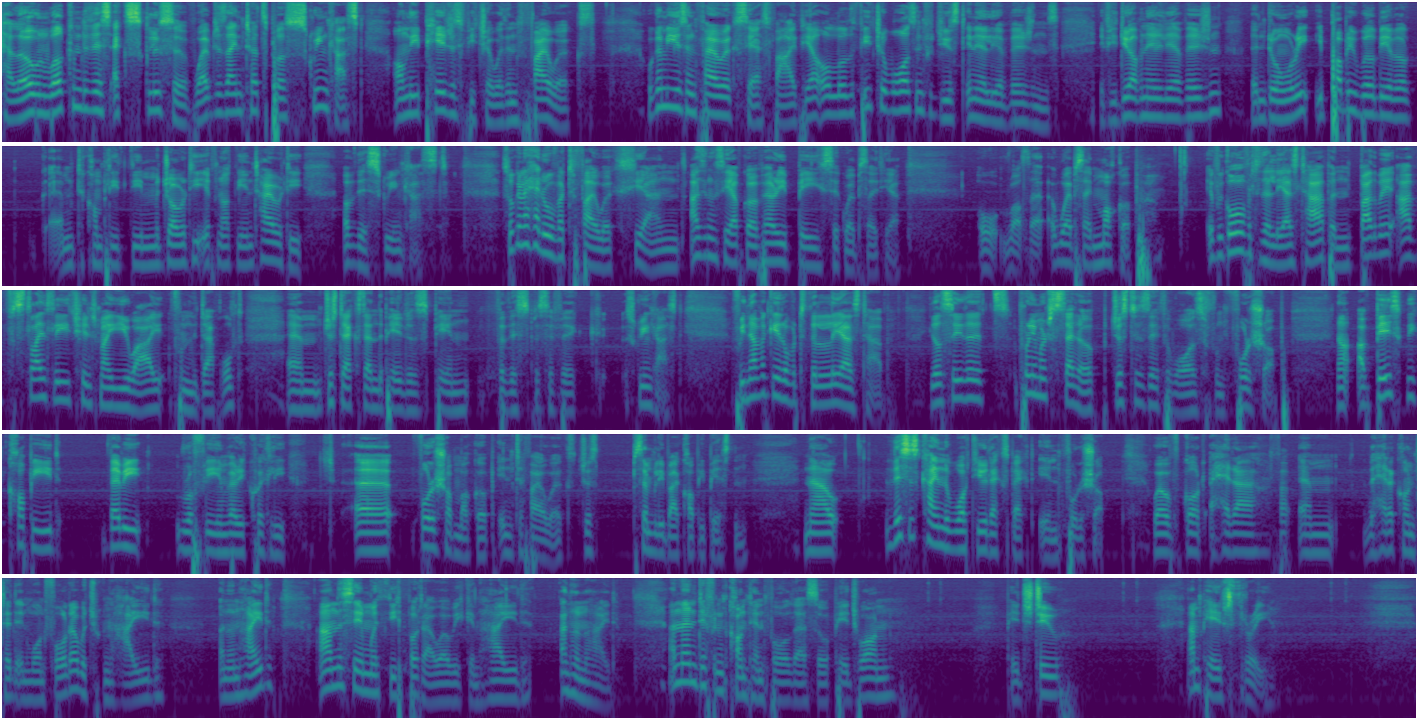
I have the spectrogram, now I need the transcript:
Hello and welcome to this exclusive Web Design Tuts Plus screencast on the Pages feature within Fireworks. We're going to be using Fireworks CS5 here, although the feature was introduced in earlier versions. If you do have an earlier version, then don't worry, you probably will be able um, to complete the majority, if not the entirety, of this screencast. So we're going to head over to Fireworks here, and as you can see, I've got a very basic website here, or rather, a website mock-up if we go over to the layers tab, and by the way, I've slightly changed my UI from the default, um, just to extend the pages pane for this specific screencast. If we navigate over to the layers tab, you'll see that it's pretty much set up just as if it was from Photoshop. Now, I've basically copied very roughly and very quickly a Photoshop mockup into Fireworks, just simply by copy pasting. Now, this is kind of what you'd expect in Photoshop, where we've got a header um, the header content in one folder, which we can hide and unhide, and the same with the footer, where we can hide and unhide. And then different content folders, so page 1, page 2, and page 3.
